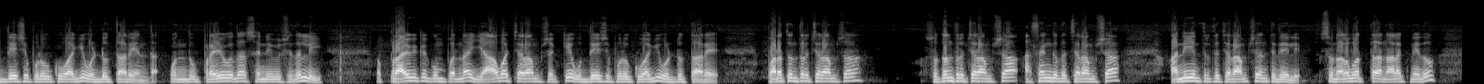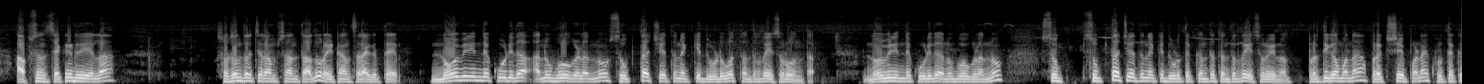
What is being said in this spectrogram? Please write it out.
ಉದ್ದೇಶಪೂರ್ವಕವಾಗಿ ಒಡ್ಡುತ್ತಾರೆ ಅಂತ. ಒಂದು ಪ್ರಯೋಗದ ಸನ್ನಿವೇಶದಲ್ಲಿ ಪ್ರಾಯೋಗಿಕ ಗುಂಪನ್ನು ಯಾವ ಚರಾಂಶಕ್ಕೆ ಉದ್ದೇಶಪೂರ್ವಕವಾಗಿ ಒಡ್ಡುತ್ತಾರೆ. ಪರತಂತ್ರ ಚರಾಂಶ, ಸ್ವತಂತ್ರ ಚರಾಂಶ, ಅಸಂಗತ ಚರಾಂಶ, ಅನಿಯಂತ್ರಿತ ಚರಾಂಶ ಅಂತಿದೆ ಇಲ್ಲಿ. ಸೊ ನಲವತ್ತ ನಾಲ್ಕನೇದು ಆಪ್ಷನ್ ಸೆಕೆಂಡ್ ಇದೆಯಲ್ಲ ಸ್ವತಂತ್ರ ಚರಾಂಶ ಅಂತ ಅದು ರೈಟ್ ಆನ್ಸರ್ ಆಗುತ್ತೆ. ನೋವಿನಿಂದ ಕೂಡಿದ ಅನುಭವಗಳನ್ನು ಸುಪ್ತ ಚೇತನಕ್ಕೆ ದೂಡುವ ತಂತ್ರದ ಹೆಸರು ಅಂತ. ನೋವಿನಿಂದ ಕೂಡಿದ ಅನುಭವಗಳನ್ನು ಸುಪ್, ಸುಪ್ತ ಚೇತನಕ್ಕೆ ದೂಡತಕ್ಕಂಥ ತಂತ್ರದ ಹೆಸರು ಏನು? ಪ್ರತಿಗಮನ, ಪ್ರಕ್ಷೇಪಣ, ಕೃತಕ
